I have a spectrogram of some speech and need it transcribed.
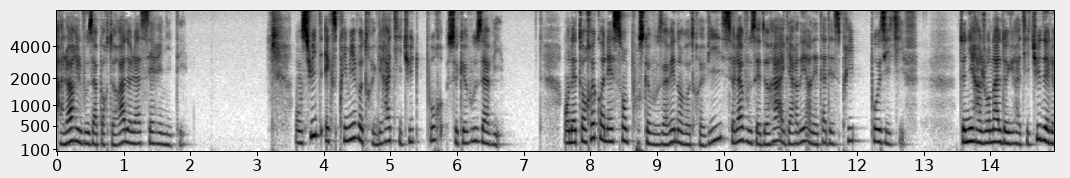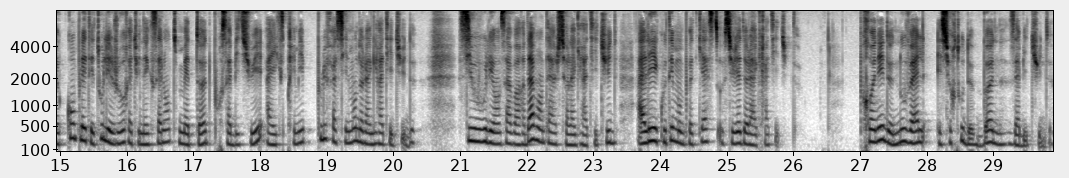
alors il vous apportera de la sérénité. Ensuite, exprimez votre gratitude pour ce que vous avez. En étant reconnaissant pour ce que vous avez dans votre vie, cela vous aidera à garder un état d'esprit positif. Tenir un journal de gratitude et le compléter tous les jours est une excellente méthode pour s'habituer à exprimer plus facilement de la gratitude. Si vous voulez en savoir davantage sur la gratitude, allez écouter mon podcast au sujet de la gratitude. Prenez de nouvelles et surtout de bonnes habitudes.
